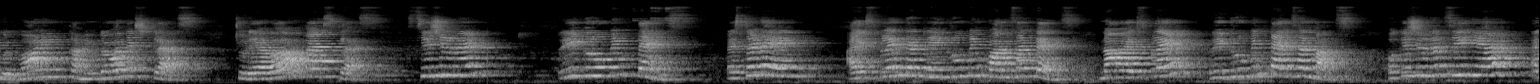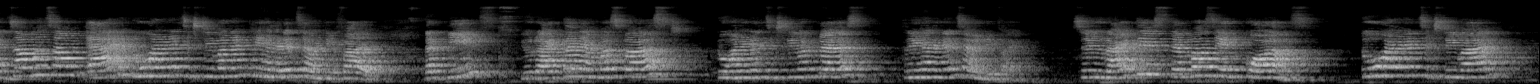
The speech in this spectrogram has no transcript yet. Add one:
good morning. Coming to our next class. Today our maths class. See children, regrouping tens. Yesterday, I explained that regrouping ones and tens. Now I explain regrouping tens and ones. Okay children, see here, examples of add 261 and 375. That means you write the numbers first, 261 plus 375. So you write this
